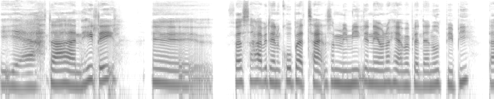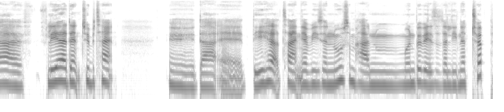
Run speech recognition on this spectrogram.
Ja, der er en hel del. Øh, først så har vi den gruppe af tegn, som Emilie nævner her med blandt andet bibi. Der er flere af den type tegn. Øh, der er det her tegn, jeg viser nu, som har en mundbevægelse, der ligner tøp,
